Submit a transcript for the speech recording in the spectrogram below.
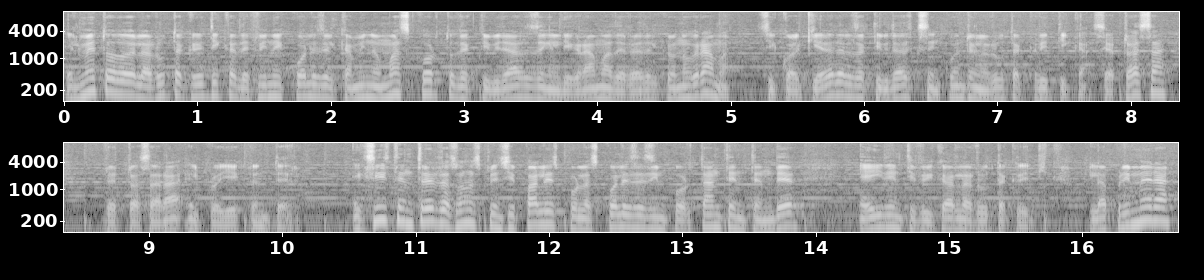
El método de la ruta crítica define cuál es el camino más corto de actividades en el diagrama de red del cronograma. Si cualquiera de las actividades que se encuentran en la ruta crítica se atrasa, retrasará el proyecto entero. Existen tres razones principales por las cuales es importante entender e identificar la ruta crítica. La primera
